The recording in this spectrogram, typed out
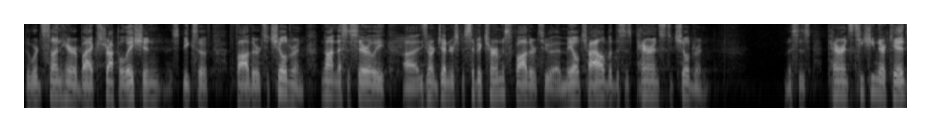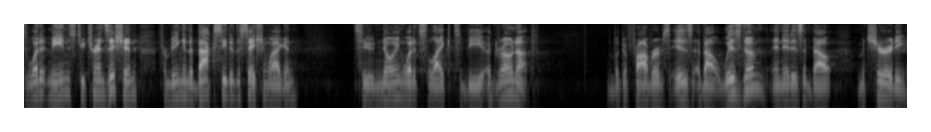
The word son here, by extrapolation, speaks of father to children. Not necessarily, uh, these aren't gender specific terms, father to a male child, but this is parents to children. And this is parents teaching their kids what it means to transition from being in the back seat of the station wagon to knowing what it's like to be a grown up. The book of Proverbs is about wisdom and it is about maturity.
